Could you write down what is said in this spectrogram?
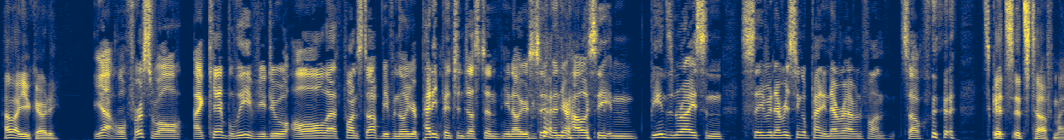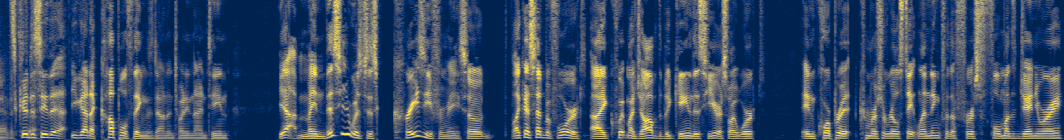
how about you, Cody? Yeah, well, first of all, I can't believe you do all that fun stuff, even though you're penny pinching, Justin. You know, you're sitting in your house eating beans and rice and saving every single penny, never having fun. So it's good. It's it's tough, man. It's, it's good tough. to see that you got a couple things done in 2019. Yeah, I mean, this year was just crazy for me. So, like I said before, I quit my job at the beginning of this year, so I worked in corporate commercial real estate lending for the first full month of January.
